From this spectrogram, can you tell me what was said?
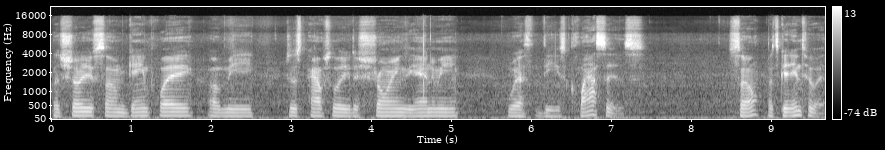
let's show you some gameplay of me just absolutely destroying the enemy with these classes. So, let's get into it.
